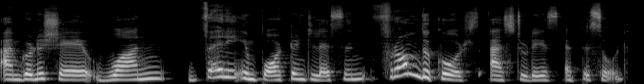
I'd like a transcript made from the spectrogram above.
I'm going to share one very important lesson from the course as today's episode.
